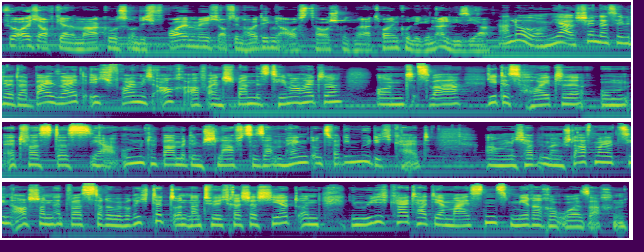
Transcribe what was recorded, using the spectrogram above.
für euch auch gerne Markus und ich freue mich auf den heutigen Austausch mit meiner tollen Kollegin Alicia. Hallo, ja, schön, dass ihr wieder dabei seid. Ich freue mich auch auf ein spannendes Thema heute und zwar geht es heute um etwas, das ja unmittelbar mit dem Schlaf zusammenhängt und zwar die Müdigkeit. Ähm, ich habe in meinem Schlafmagazin auch schon etwas darüber berichtet und natürlich recherchiert. Und die Müdigkeit hat ja meistens mehrere Ursachen.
